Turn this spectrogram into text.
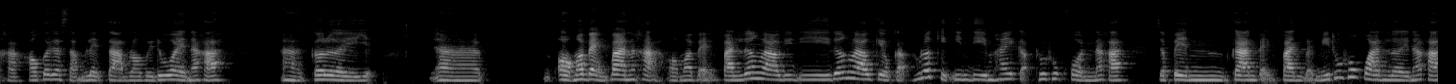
ะค่ะเขาก็จะสำเร็จตามเราไปด้วยนะคะอ่าก็เลยอ่าออกมาแบ่งปันค่ะ ออกมาแบ่งปันเรื่องราวดีๆ เรื่องราวเกี่ยวกับธุรกิจอินดีมให้กับทุกๆ คนนะคะ จะเป็นการแบ่งปันแบบนี้ทุกๆวันเลยนะคะ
